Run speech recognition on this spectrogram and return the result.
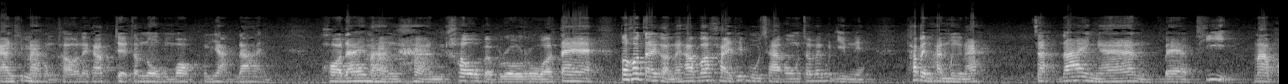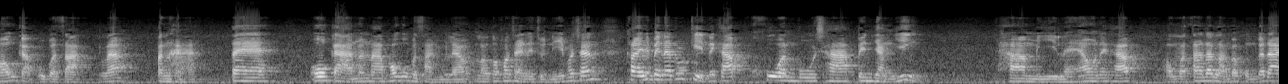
การที่มาของเขานะครับ เจตจำนงผมบอกผมอยากได้ พอได้มางานเข้าแบบรัวๆแต่ต้องเข้าใจก่อนนะครับ ว่าใครที่บูชาองค์เจ้าแม่กวนอิมเนี่ยถ้าเป็นพันมือนะจะได้งานแบบที่มาพร้อมกับอุปสรรคและปัญหา แต่ โอกาสมันมาเพราะอุปสรรคอยู่แล้ว เราต้องเข้าใจในจุดนี้ เพราะฉะนั้นใครที่เป็นนักธุรกิจนะครับ ควรบูชาเป็นอย่างยิ่ง ถ้ามีแล้วนะครับเอามาตั้งด้านหลังแบบผมก็ได้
